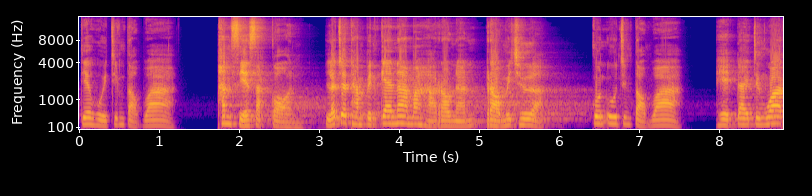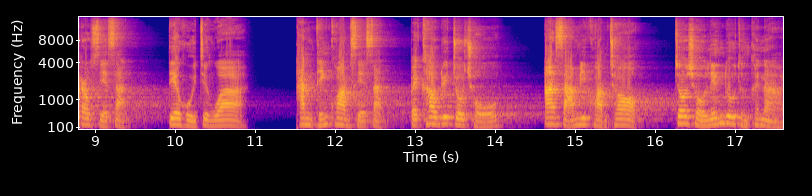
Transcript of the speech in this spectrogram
เตียวหุยจึงตอบว่า ท่านเสียสัตย์ก่อน แล้วจะทำเป็นแก้หน้ามาหาเรานั้น เราไม่เชื่อ กวนอูจึงตอบว่า เหตุใดจึงว่าเราเสียสัตย์เตียวหุยจึงว่า ท่านทิ้งความเสียสัตย์ไปเข้าด้วยโจโฉอาสามีความชอบ โจโฉเลี้ยงดูถึงขนาด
